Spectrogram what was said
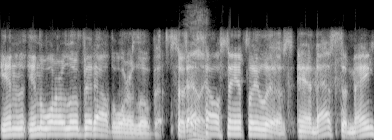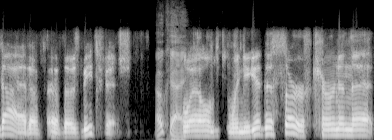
in in the water a little bit, out of the water a little bit. So Really? that's how sand flea lives, and that's the main diet of, of those beach fish. Okay. Well, when you get this surf churning that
